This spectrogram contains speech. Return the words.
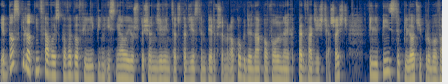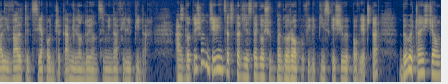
Jednostki lotnictwa wojskowego Filipin istniały już w 1941 roku, gdy na powolnych P-26 filipińscy piloci próbowali walczyć z Japończykami lądującymi na Filipinach. Aż do 1947 roku filipińskie siły powietrzne były częścią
